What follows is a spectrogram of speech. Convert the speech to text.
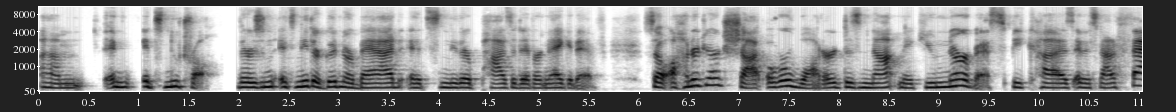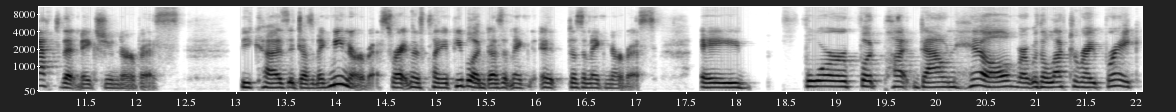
Um, and it's neutral. There's it's neither good nor bad. It's neither positive or negative. So a hundred yard shot over water does not make you nervous because, and it's not a fact that makes you nervous because it doesn't make me nervous, right? And there's plenty of people it doesn't make it doesn't make nervous. A four foot putt downhill, right, with a left to right break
